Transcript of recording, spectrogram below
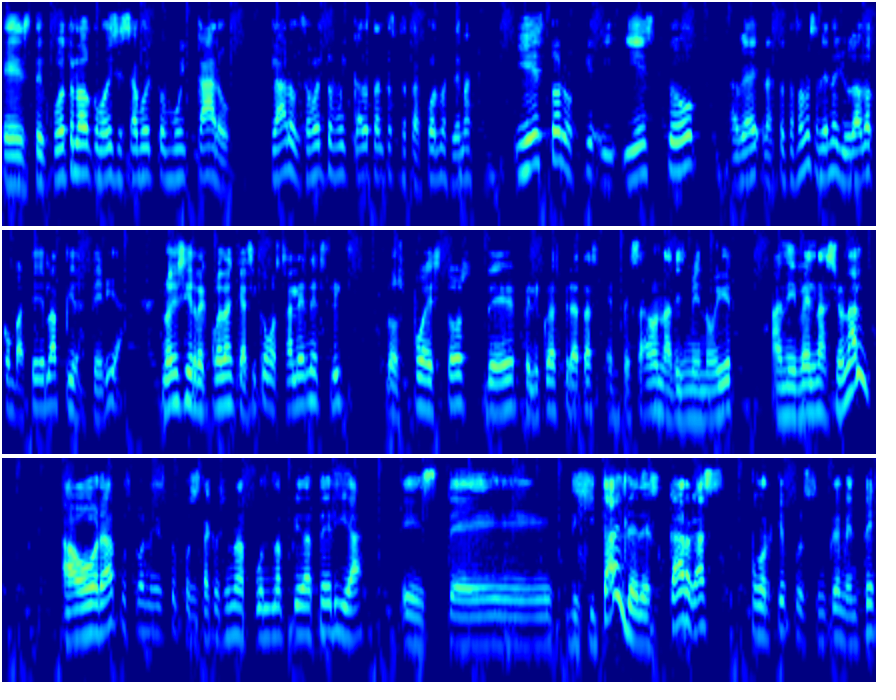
Este, por otro lado, como dices, se ha vuelto muy caro. Claro, se ha vuelto muy caro tantas plataformas y demás. Y esto, lo que, y, esto las plataformas habían ayudado a combatir la piratería. No sé si recuerdan que así como sale Netflix, los puestos de películas piratas empezaron a disminuir a nivel nacional. Ahora, pues con esto, pues está creciendo una, una piratería este digital de descargas porque pues simplemente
